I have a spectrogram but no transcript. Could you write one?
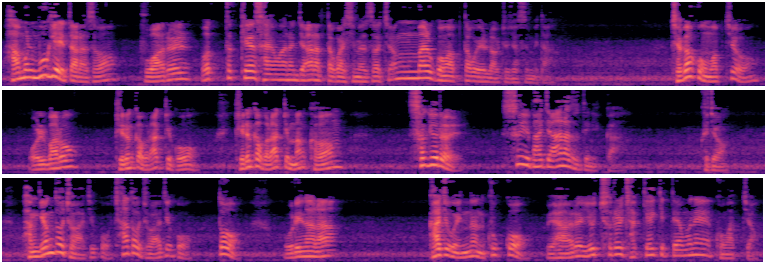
화물 무게에 따라서 부하를 어떻게 사용하는지 알았다고 하시면서 정말 고맙다고 연락을 주셨습니다. 제가 고맙죠. 올바로 기름값을 아끼고 기름값을 아낀 만큼 석유를 수입하지 않아도 되니까. 그죠? 환경도 좋아지고 차도 좋아지고 또 우리나라 가지고 있는 국고 외화를 유출을 작게 했기 때문에 고맙죠.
